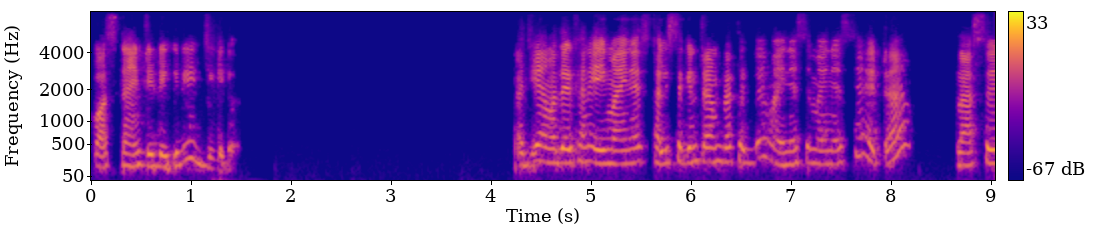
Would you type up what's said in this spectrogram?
cos ninety degree zero কাজে আমাদের এখানে এই মাইনাস খালি সেকেন্ড টার্মটা থাকবে মাইনাসে মাইনাসে এটা প্লাসে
